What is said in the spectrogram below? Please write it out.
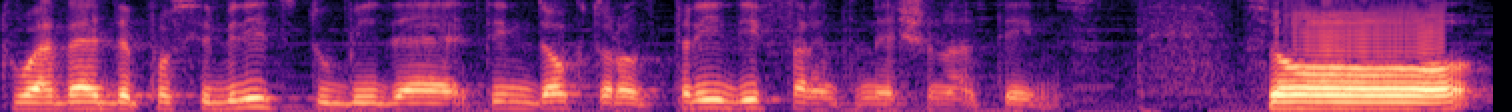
to have had the possibility to be the team doctor of three different national teams. So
